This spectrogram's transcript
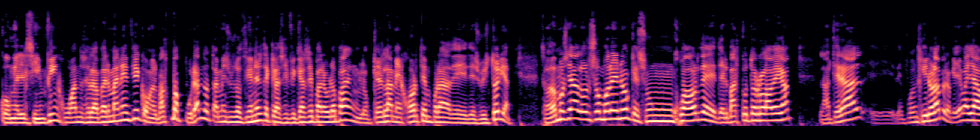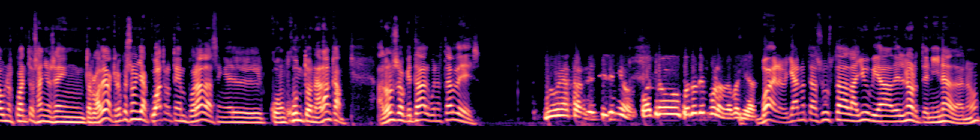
con el Sinfín jugándose la permanencia y con el Vasco apurando también sus opciones de clasificarse para Europa en lo que es la mejor temporada de, su historia. Saludamos ya a Alonso Moreno, que es un jugador del Vasco Torrelavega, lateral eh, de Fuengirola, pero que lleva ya unos cuantos años en Torrelavega. Creo que son ya cuatro temporadas en el conjunto naranja. Alonso, ¿qué tal? Buenas tardes. Muy buenas tardes, sí señor, cuatro, cuatro temporadas, Bueno, ya no te asusta la lluvia del norte ni nada, ¿no?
